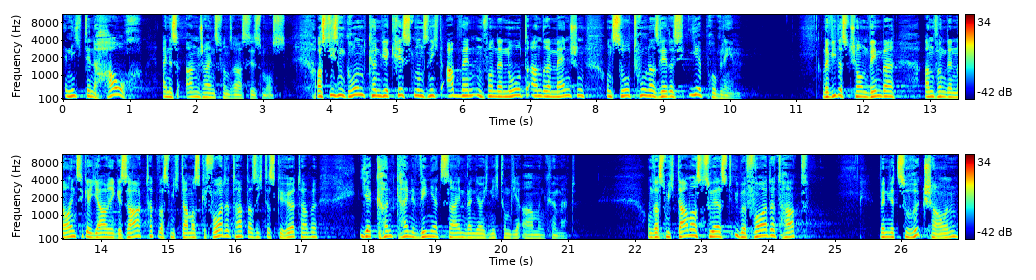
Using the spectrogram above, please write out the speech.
Nicht den Hauch eines Anscheins von Rassismus. Aus diesem Grund können wir Christen uns nicht abwenden von der Not anderer Menschen und so tun, als wäre das ihr Problem. Oder wie das John Wimber Anfang der 90er Jahre gesagt hat, was mich damals gefordert hat, als ich das gehört habe, ihr könnt keine Vineyard sein, wenn ihr euch nicht um die Armen kümmert. Und was mich damals zuerst überfordert hat, wenn wir zurückschauen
